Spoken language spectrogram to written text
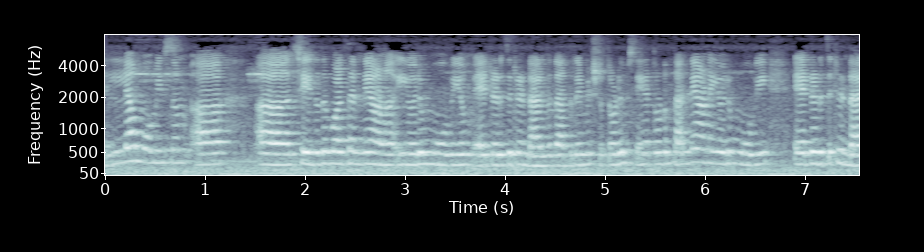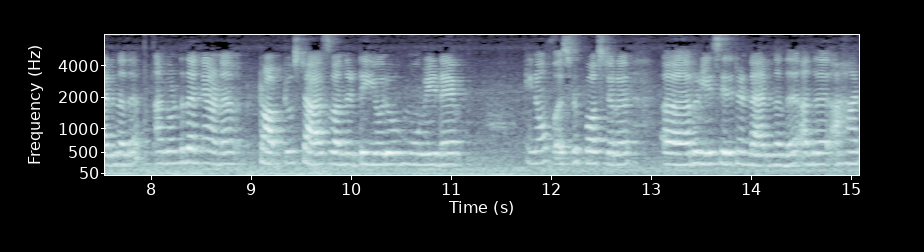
എല്ലാ മൂവീസും ചെയ്തതുപോലെ തന്നെയാണ് ഈ ഒരു മൂവിയും ഏറ്റെടുത്തിട്ടുണ്ടായിരുന്നത്. അത്രയും ഇഷ്ടത്തോടും സ്നേഹത്തോടും തന്നെയാണ് ഈ ഒരു മൂവി ഏറ്റെടുത്തിട്ടുണ്ടായിരുന്നത്. അതുകൊണ്ട് തന്നെയാണ് ടോപ്പ് ടു സ്റ്റാർസ് വന്നിട്ട് ഈ ഒരു മൂവിയുടെ ഇനോ ഫസ്റ്റ് പോസ്റ്റർ റിലീസ് ചെയ്തിട്ടുണ്ടായിരുന്നത്. അത് അഹാന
